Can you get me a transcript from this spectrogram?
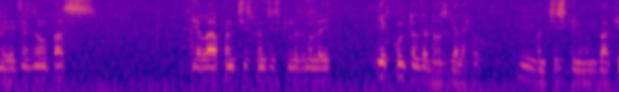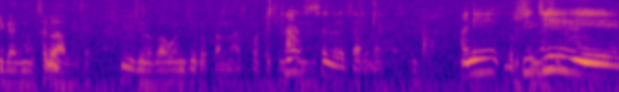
तर याच्या जवळपास याला पंचवीस पंचवीस किलोचा मला एक एक क्विंटलचा डोस गेला हो. पंचवीस किलो म्हणजे बाकी बॅग मग सगळं आलं. याच्यात झिरो बावन्न झिरो पन्नास हा पोटॅशियम सगळं चालू आणि ही. जी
